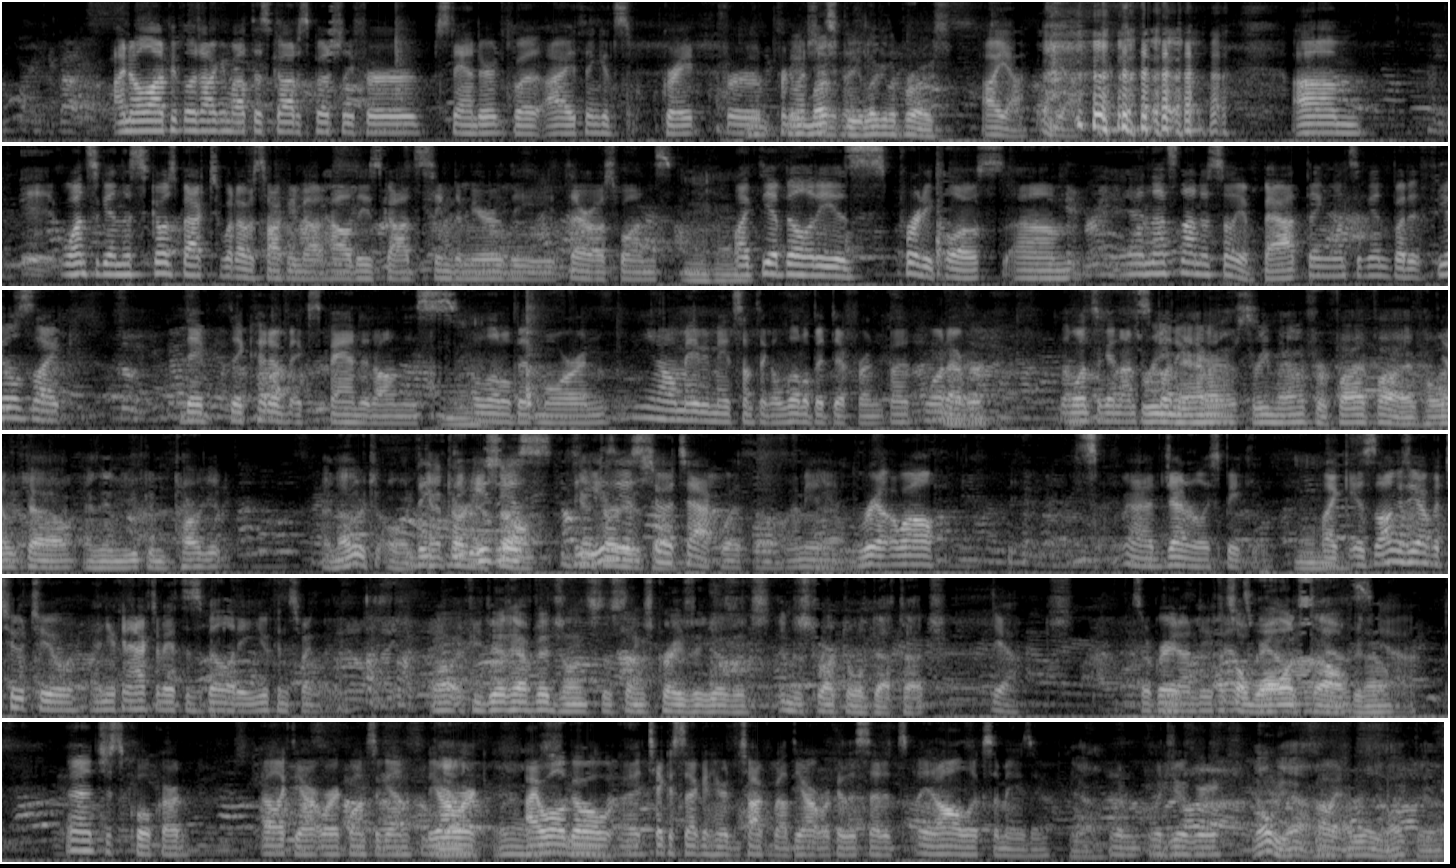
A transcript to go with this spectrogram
I know a lot of people are talking about this god, especially for Standard, but I think it's great for pretty It much must anything. be. Look at the price. Oh yeah, yeah. um, it- once again, this goes back to what I was talking about. How these gods seem to mirror the Theros ones. Like the ability is pretty close, um, and that's not necessarily a bad thing. Once again, but it feels like they they could have expanded on this a little bit more, and you know maybe made something a little bit different. But whatever. Once again, I'm Three splitting mana, three mana for five five. Holy Yep. cow! And then you can target another. T- oh, you The, can't the target easiest, yourself. the Can't target easiest to attack with, though. I mean, real well, uh, generally speaking, Mm-hmm. like as long as you have a two-two and you can activate this ability, you can swing with it. Well, if you did have vigilance, this thing's crazy because it's indestructible death touch. Yeah. So great on defense. That's a wall itself, offense, you know? Yeah. Eh, it's just a cool card. I like the artwork once again. The Yeah, artwork. yeah, I will go uh, take a second here to talk about the artwork of this set. It's, it all looks amazing. Yeah. Would, would you agree? Oh yeah, Oh, yeah. I really like that.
